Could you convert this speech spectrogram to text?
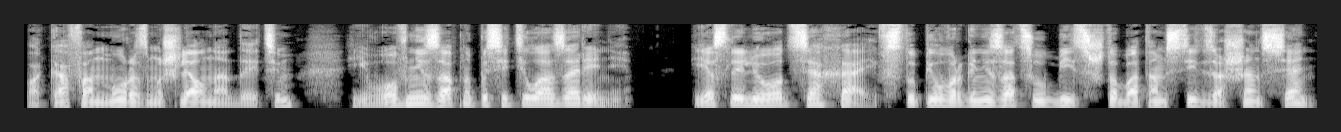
Пока Фанму размышлял над этим, его внезапно посетило озарение. Если Люо Цяхай вступил в организацию убийц, чтобы отомстить за Шэн Сянь,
